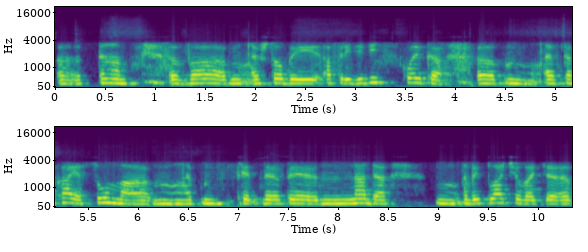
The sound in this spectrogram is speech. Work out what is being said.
Э, чтобы определить, сколько, э, какая сумма э, надо выплачивать э,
